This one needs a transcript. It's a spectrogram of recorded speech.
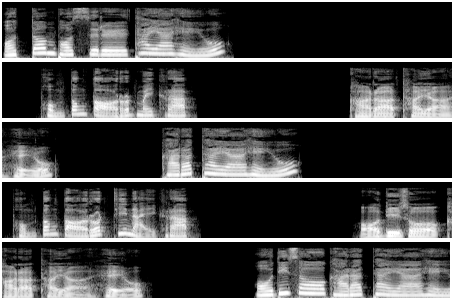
어떤 버스를 타야 해요? ผมต้องต่อรถไหมครับ 갈아타야 해요? 갈아타야 해요? ผมต้องต่อรถที่ไหนครับ 어디서 갈아타야 해요? 어디서 갈아타야 해요?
